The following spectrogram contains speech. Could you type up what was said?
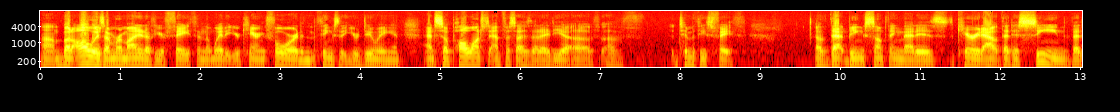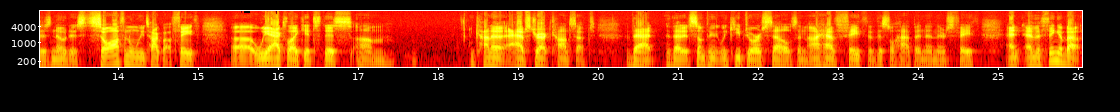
Um, but always I'm reminded of your faith and the way that you're carrying forward and the things that you're doing. And, and so Paul wants to emphasize that idea of, of Timothy's faith of that being something that is carried out, that is seen, that is noticed. So often when we talk about faith, uh, we act like it's this um, kind of abstract concept that that it's something that we keep to ourselves. And I have faith that this will happen, and there's faith. And and the thing about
